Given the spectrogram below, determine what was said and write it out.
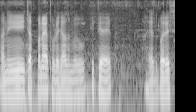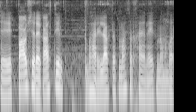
आणि याच्यात पण आहे थोडेसे. अजून बघू किती आहेत. आहेत बरेचसे. एक पावशेर आहे असतील. भारी लागतात मासा खायला. एक नंबर.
